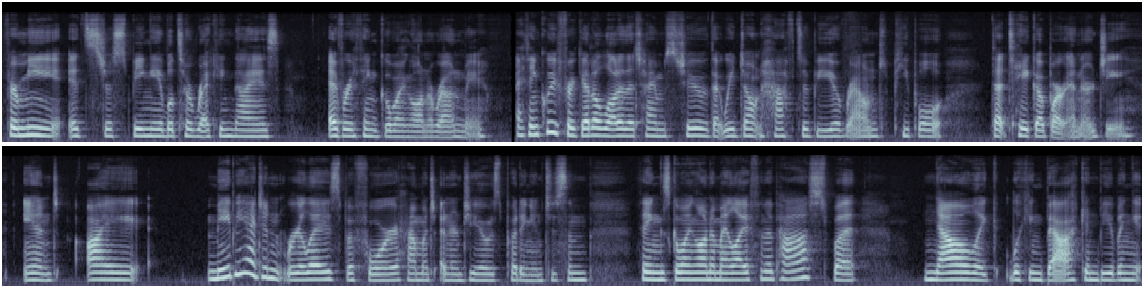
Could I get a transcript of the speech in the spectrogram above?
for me, it's just being able to recognize everything going on around me. I think we forget a lot of the times too that we don't have to be around people that take up our energy. And I maybe I didn't realize before how much energy I was putting into some things going on in my life in the past, but now like looking back and being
